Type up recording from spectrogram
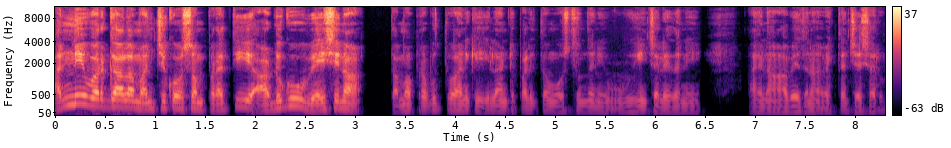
అన్ని వర్గాల మంచి కోసం ప్రతి అడుగు వేసిన తమ ప్రభుత్వానికి ఇలాంటి ఫలితం వస్తుందని ఊహించలేదని ఆయన ఆవేదన వ్యక్తం చేశారు.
